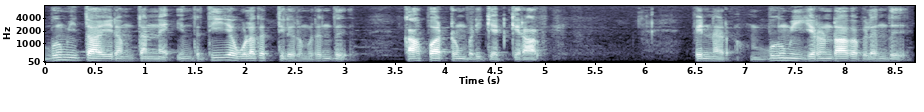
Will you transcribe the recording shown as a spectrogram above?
பூமி தாயிடம் தன்னை இந்த தீய உலகத்திலிருமிருந்து காப்பாற்றும்படி கேட்கிறாள். பின்னர் பூமி இரண்டாக விழுந்து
